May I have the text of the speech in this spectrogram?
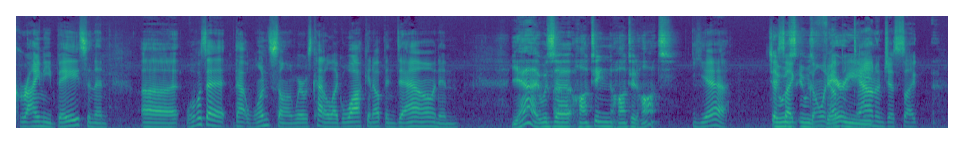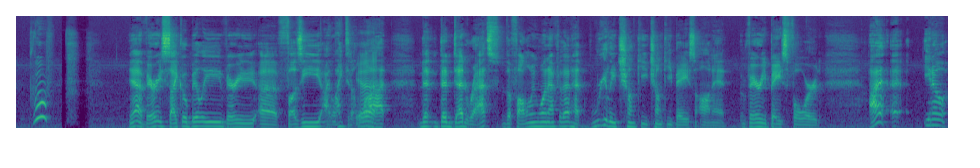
grimy bass, and then Uh, what was that that one song where it was kind of like walking up and down and Yeah, it was uh, haunting haunted haunts. yeah, just was- like it was going up and down and just like, woof. Yeah, very psychobilly, very uh, fuzzy. I liked it a Yeah. lot. Then, then Dead Rats, the following one after that, had really chunky, chunky bass on it. Very bass forward. I, uh, you know,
